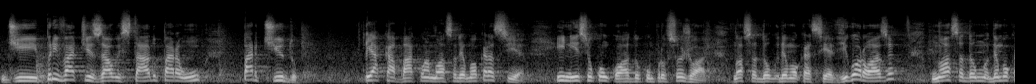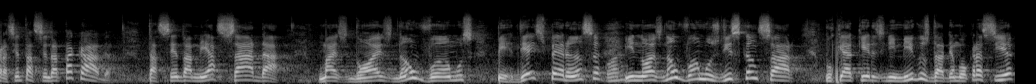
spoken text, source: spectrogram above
de privatizar o Estado para um partido e acabar com a nossa democracia. E nisso eu concordo com o professor Jorge. Nossa democracia é vigorosa, nossa democracia está sendo atacada, está sendo ameaçada mas nós não vamos perder a esperança e nós não vamos descansar, porque aqueles inimigos da democracia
